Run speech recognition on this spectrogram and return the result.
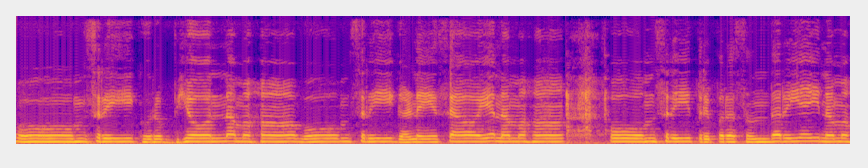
ఓం శ్రీ గురుభ్యో నమ. ఓం శ్రీ గణేశాయ నమ. ఓం శ్రీ త్రిపుర సుందర్యై నమ.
